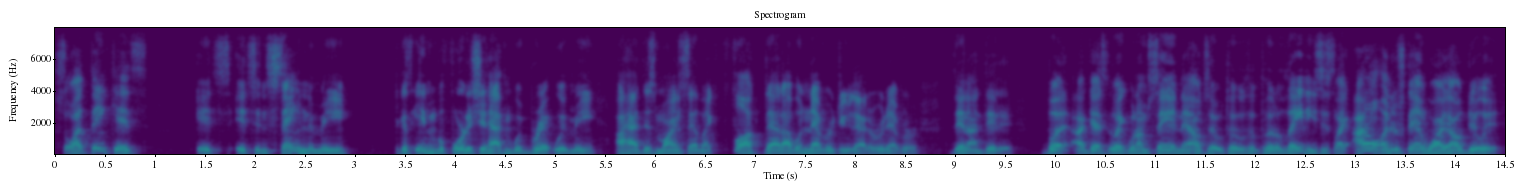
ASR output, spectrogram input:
So I think it's it's it's insane to me because even before this shit happened with Britt with me, I had this mindset like fuck that, I would never do that or whatever. Then I did it. But I guess like what I'm saying now to to, to the ladies is like I don't understand why y'all do it.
